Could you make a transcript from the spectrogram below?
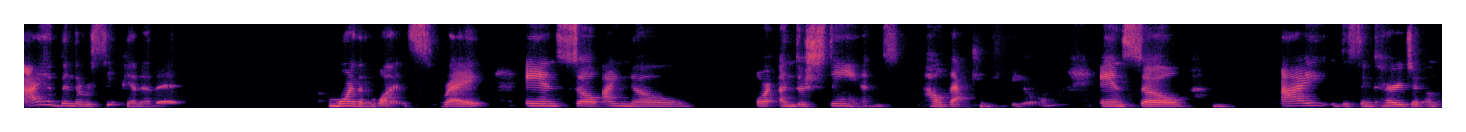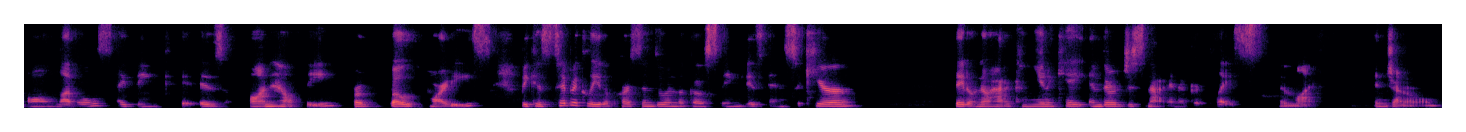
I have been the recipient of it more than once, right? And so I know or understand how that can feel. And so I disencourage it on all levels. I think it is unhealthy for both parties because typically the person doing the ghosting is insecure. They don't know how to communicate and they're just not in a good place in life in general.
